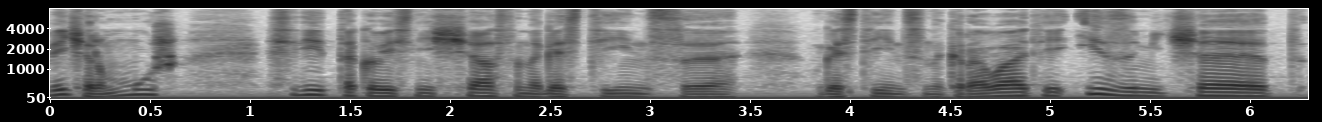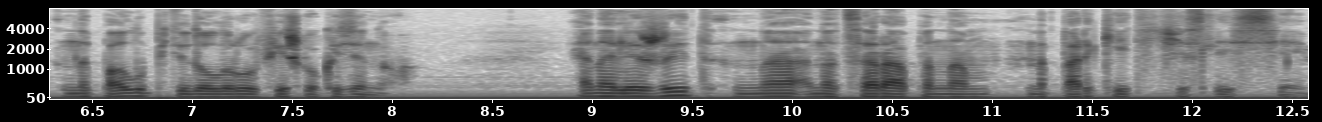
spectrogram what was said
Вечером муж сидит такой весь несчастный на гостинице, в гостинице на кровати и замечает на полу 5-долларовую фишку казино. Она лежит на нацарапанном на паркете числе 7.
